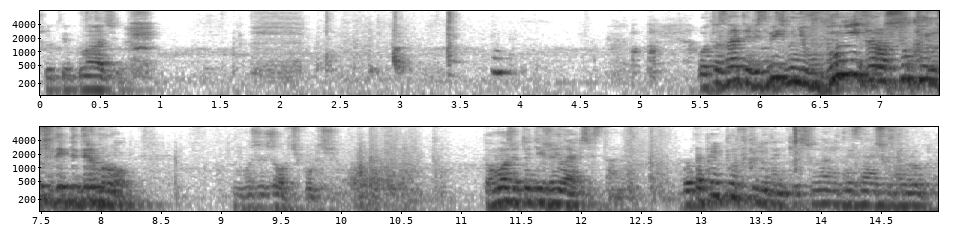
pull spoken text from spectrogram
Що ти плачеш? Ото знаєте, візьміть мені вгоніть зараз сукиру сюди під ребром. Може, жовч пучу. То може тоді вже й легше стане. Бо такий туцький люденький, що навіть не знає, що з ним робити.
